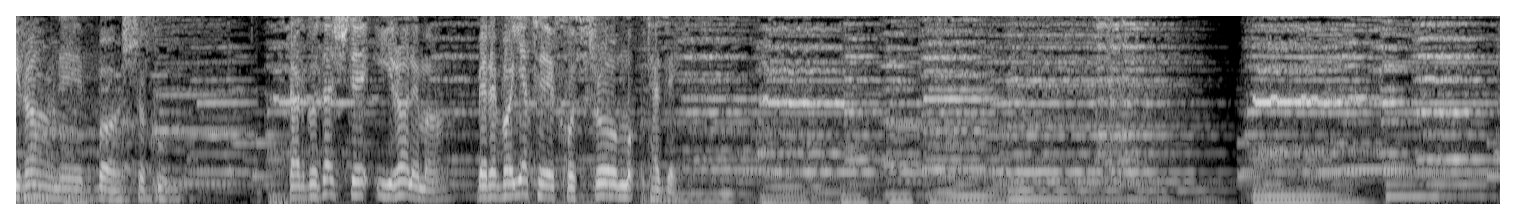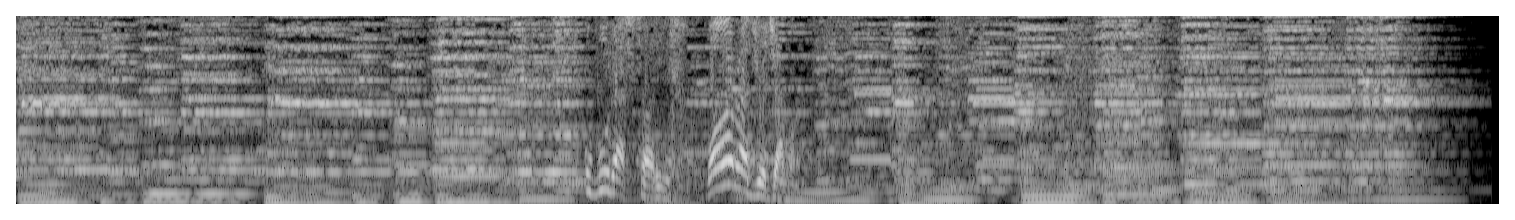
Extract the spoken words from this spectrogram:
ایران با شکوه. سرگذشت ایران ما به روایت خسرو معتزد عبور از تاریخ با رادیو جوان.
